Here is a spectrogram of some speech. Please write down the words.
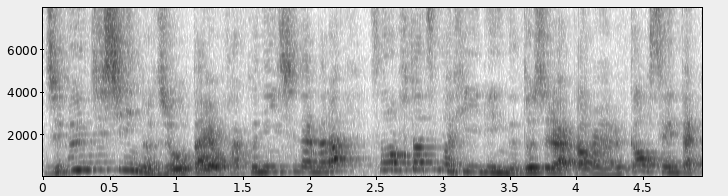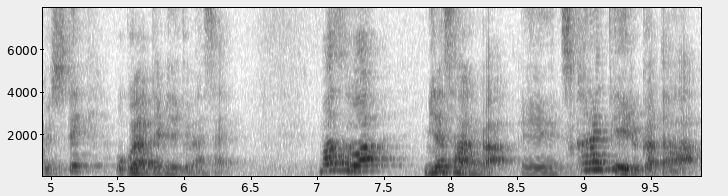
自分自身の状態を確認しながら、その2つのヒーリングどちらかをやるかを選択して行ってみてください。まずは、皆さんが、え疲れている方、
